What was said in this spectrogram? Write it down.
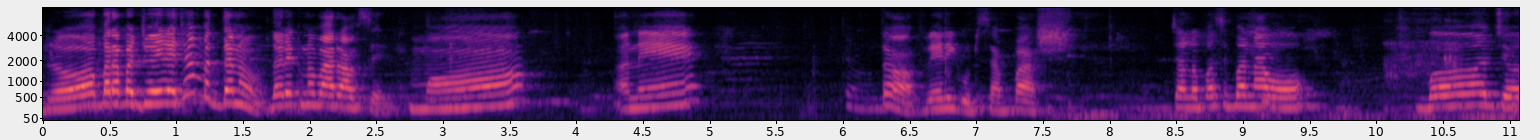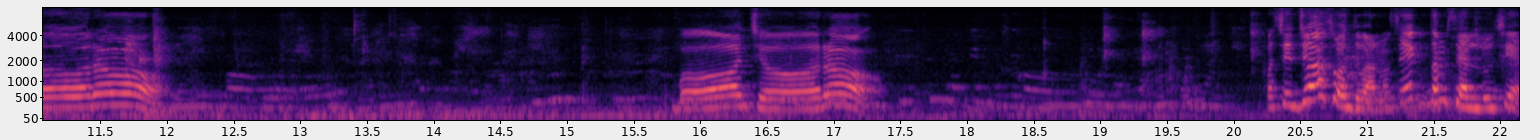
ર બરાબર જોઈ ને બધાનો. દરેકનો વાર આવશે. મ અને ત. વેરી ગુડ શાબાશ. ચાલો પછી બનાવો. બજર. બજર. પછી જ શોધવાનું છે, એકદમ સહેલું છે.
